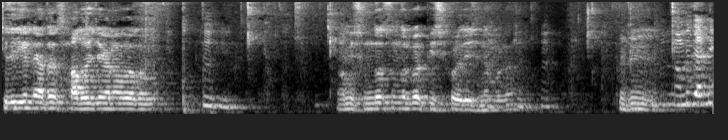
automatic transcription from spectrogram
চিলি চিকেনটা এত স্বাদ হয়েছে কেন বলো তো? হুম, হুম। আমি সুন্দর সুন্দর করে পিস করে দিয়েছিলাম বলে আমি জানি।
